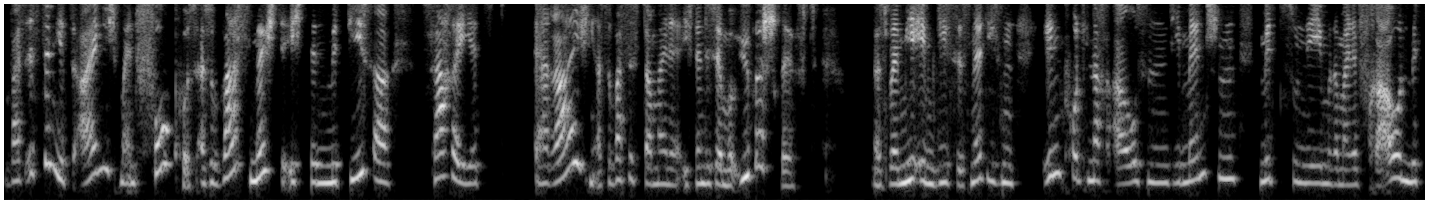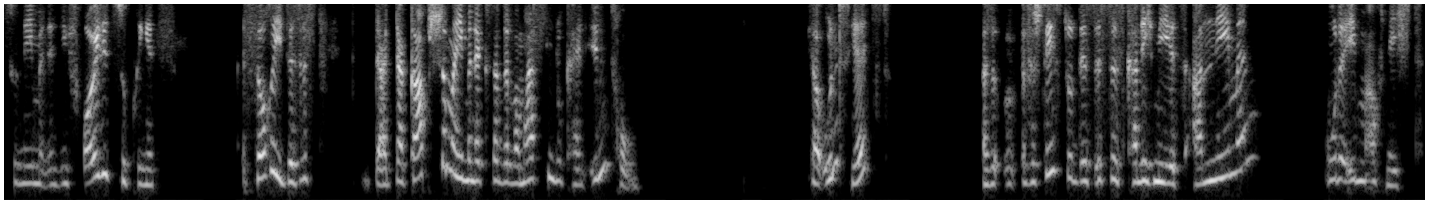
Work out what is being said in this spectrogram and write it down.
was ist denn jetzt eigentlich mein Fokus? Also was möchte ich denn mit dieser Sache jetzt erreichen? Also was ist da meine, ich nenne das ja immer Überschrift. Also bei mir eben dieses, ne, diesen Input nach außen, die Menschen mitzunehmen oder meine Frauen mitzunehmen, in die Freude zu bringen. Sorry, das ist, da, da gab es schon mal jemanden, der gesagt hat, warum hast denn du kein Intro? Ja und jetzt? Also verstehst du, das ist, das kann ich mir jetzt annehmen oder eben auch nicht.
